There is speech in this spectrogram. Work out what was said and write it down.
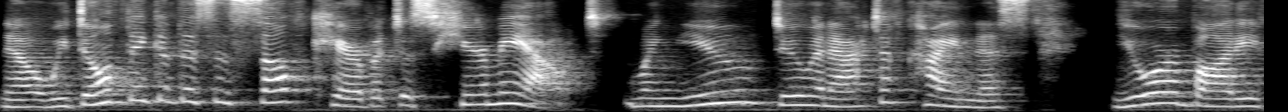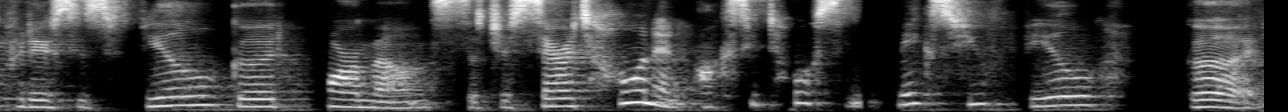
Now, we don't think of this as self care, but just hear me out. When you do an act of kindness, your body produces feel good hormones such as serotonin, oxytocin, makes you feel good.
